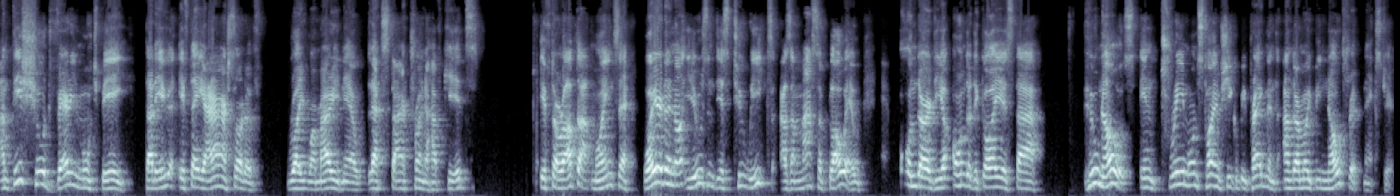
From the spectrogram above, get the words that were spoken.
And this should very much be that if, if they are sort of, right, we're married now, let's start trying to have kids. If they're of that mindset, why are they not using this two weeks as a massive blowout under the under the guise that who knows in three months' time she could be pregnant and there might be no trip next year.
